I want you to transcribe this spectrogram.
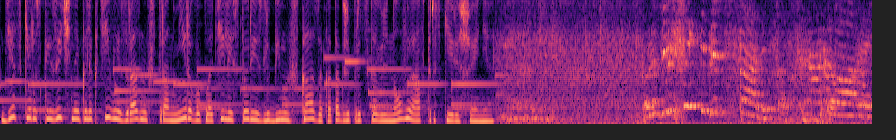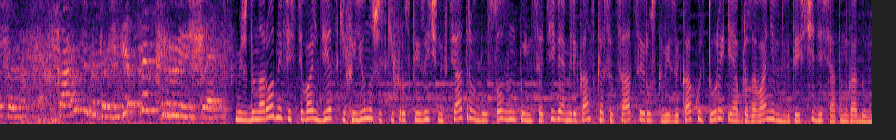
Детские русскоязычные коллективы из разных стран мира воплотили истории из любимых сказок, а также представили новые авторские решения. Разрешите представиться? Карлсон. Карлсон, который живет на крыше. Международный фестиваль детских и юношеских русскоязычных театров был создан по инициативе Американской ассоциации русского языка, культуры и образования в 2010 году.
